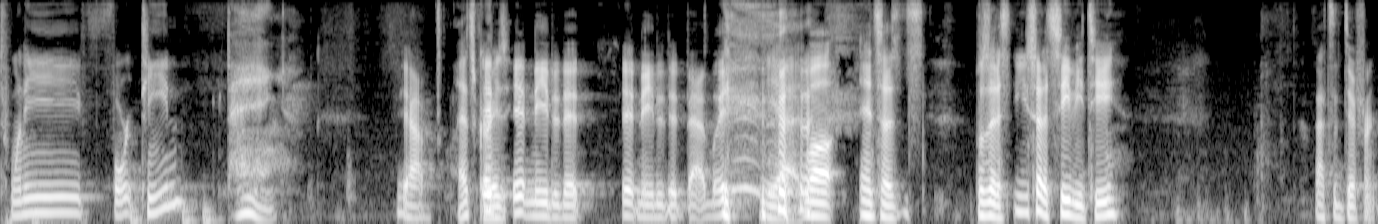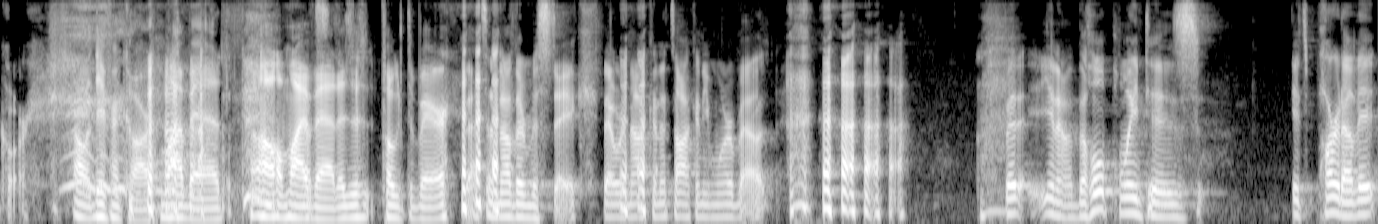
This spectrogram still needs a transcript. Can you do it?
2014 Dang. yeah That's it, crazy. it needed it it needed it badly yeah. Well, it's a was it a, you said a CVT? that's a different car Oh, a different car. My bad. Oh, my That's- bad. I just poked the bear. that's another mistake that we're not going to talk anymore about but you know the whole point is it's part of it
